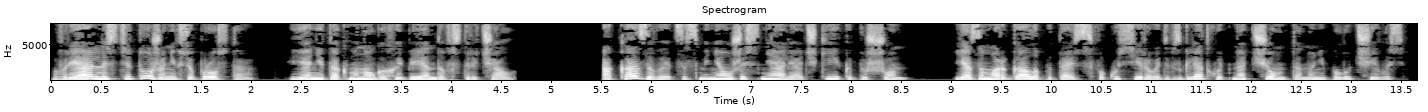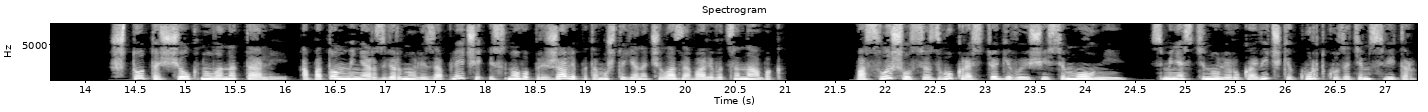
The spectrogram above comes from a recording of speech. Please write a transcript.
В реальности тоже не все просто. Я не так много хэппи-эндов встречал. Оказывается, с меня уже сняли очки и капюшон. Я заморгала, пытаясь сфокусировать взгляд хоть на чем-то, но не получилось. Что-то щелкнуло на талии, а потом меня развернули за плечи и снова прижали, потому что я начала заваливаться на бок. Послышался звук расстегивающейся молнии, с меня стянули рукавички, куртку, затем свитер.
